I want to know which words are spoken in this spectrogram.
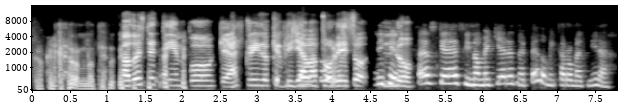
Creo que el carro no te. Todo este tiempo que has creído que brillaba por eso, Dije, no. ¿sabes qué? Si no me quieres, me pedo, mi carro me admira.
